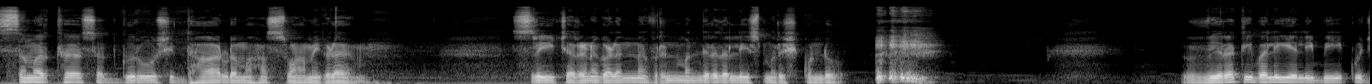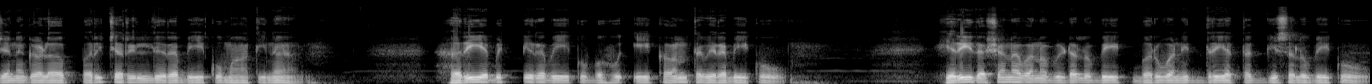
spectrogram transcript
ಸಮರ್ಥ ಸದ್ಗುರು ಸಿದ್ಧಾರೂಢ ಮಹಾಸ್ವಾಮಿಗಳ ಶ್ರೀ ಚರಣಗಳನ್ನು ವೃನ್ಮಂದಿರದಲ್ಲಿ ಸ್ಮರಿಸಿಕೊಂಡು ವಿರತಿ ಬಲಿಯಲಿ ಬೇಕು ಜನಗಳ ಪರಿಚರಿಲ್ದಿರಬೇಕು ಮಾತಿನ ಹರಿಯ ಬಿಟ್ಟಿರಬೇಕು ಬಹು ಏಕಾಂತವಿರಬೇಕು. ಹಿರಿದಶನವನ್ನು ಬಿಡಲು ಬೇಕು, ಬರುವ ನಿದ್ರೆಯ ತಗ್ಗಿಸಲು ಬೇಕು.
